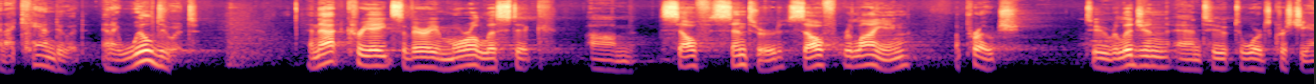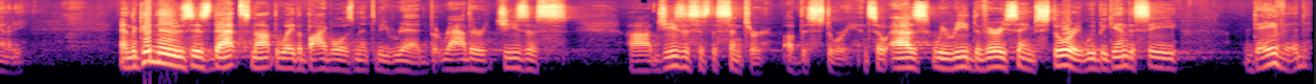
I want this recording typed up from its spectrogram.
And I can do it, and I will do it. And that creates a very moralistic, um, self centered, self relying approach to religion and to, towards Christianity. And the good news is that's not the way the Bible is meant to be read, but rather Jesus uh, Jesus is the center of this story. And so, as we read the very same story, we begin to see David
